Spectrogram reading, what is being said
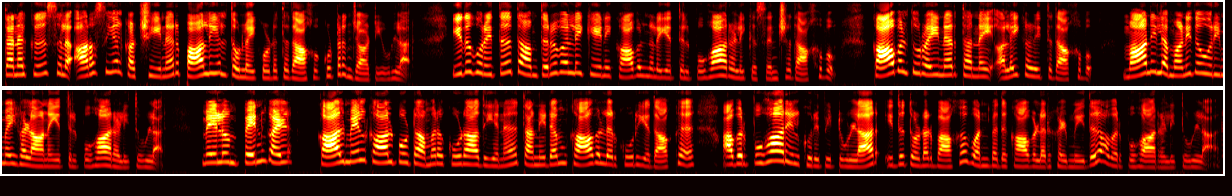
தனக்கு சில அரசியல் கட்சியினர் பாலியல் தொல்லை கொடுத்ததாக குற்றஞ்சாட்டியுள்ளார் இதுகுறித்து தாம் திருவல்லிக்கேணி காவல் நிலையத்தில் புகார் அளிக்க சென்றதாகவும் காவல்துறையினர் தன்னை அலைக்கழித்ததாக வருவதாகவும் மாநில மனித உரிமைகள் ஆணையத்தில் புகார் அளித்துள்ளார். மேலும் பெண்கள் கால் மேல் கால் போட்டு அமரக்கூடாது என தன்னிடம் காவலர் கூறியதாக அவர் புகாரில் குறிப்பிட்டுள்ளார். இது தொடர்பாக ஒன்பது காவலர்கள் மீது அவர் புகார் அளித்துள்ளார்.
